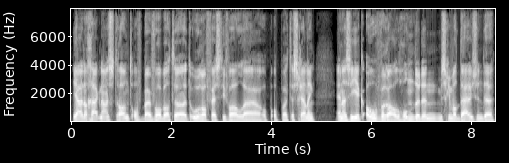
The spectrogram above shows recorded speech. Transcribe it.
ja, dan ga ik naar een strand of bijvoorbeeld het Oerol Festival eh, op, op Terschelling. En dan zie ik overal honderden, misschien wel duizenden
